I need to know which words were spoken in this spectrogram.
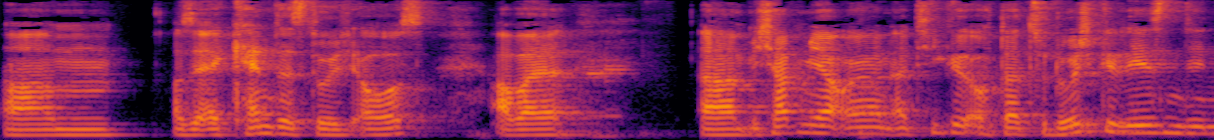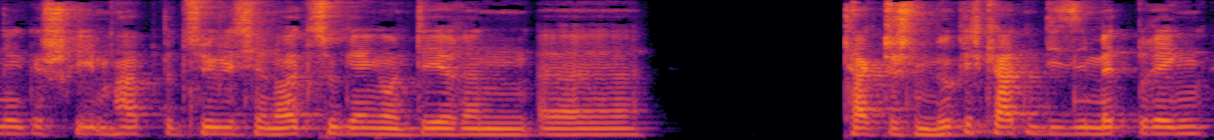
Ähm, also er kennt es durchaus. Aber ähm, ich habe mir euren Artikel auch dazu durchgelesen, den ihr geschrieben habt, bezüglich der Neuzugänge und deren äh, taktischen Möglichkeiten, die sie mitbringen.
